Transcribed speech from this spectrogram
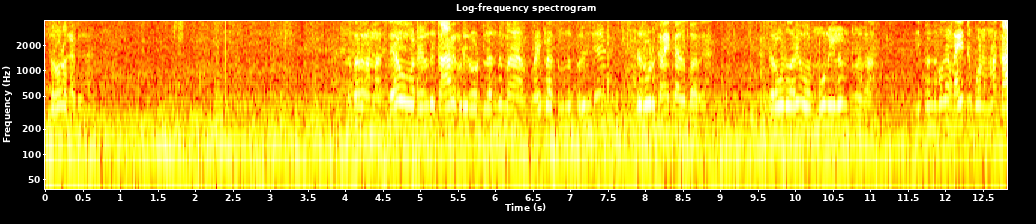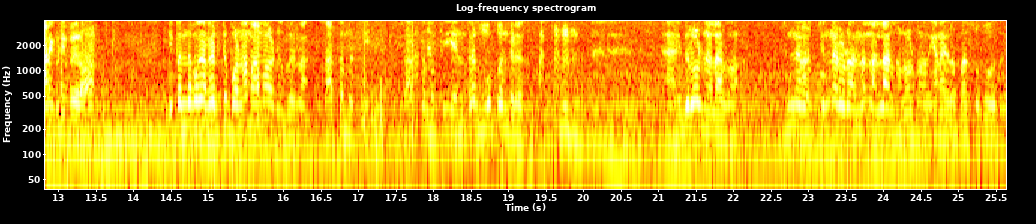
இந்த ரோடு காட்டுங்க. இந்த பாருங்க நம்ம தேவகோட்டையிலேருந்து காரைக்குடி ரோட்லேருந்து பைபாஸ்லேருந்து பிரிஞ்சு இந்த ரோடு கனெக்ட் ஆகுது பாருங்க. இந்த ரோடு வரையும் ஒரு மூணு கிலோமீட்டர் இருக்கான் இப்போ இந்த பக்கம் ரைட்டு போனோம்னா காரைக்குடி போயிடும் இப்போ இந்த பக்கம் லெஃப்ட் போனோம்னா மாமா வீட்டுக்கு போயிடலாம் சாத்தம்பத்தி சாத்தம்பத்தி என்ற மூப்பந்திடல் இது ரோடு நல்லாயிருக்கும். சின்ன சின்ன ரோடாக இருந்தாலும் நல்லாயிருக்கும் ரோடு நல்லா ஏன்னா இதில் பஸ்ஸு போகுது.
